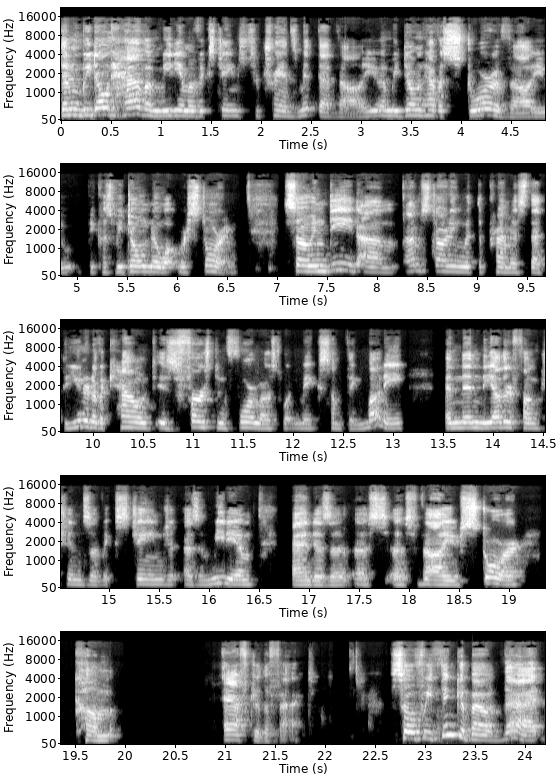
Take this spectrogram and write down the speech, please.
then we don't have a medium of exchange to transmit that value, and we don't have a store of value because we don't know what we're storing. So indeed, um, I'm starting with the premise that the unit of account is first and foremost what makes something money, and then the other functions of exchange as a medium and as a, a, a value store come after the fact. So if we think about that,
